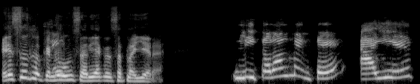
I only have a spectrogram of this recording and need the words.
Eso es lo que no usaría con esa playera. Literalmente, ahí es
